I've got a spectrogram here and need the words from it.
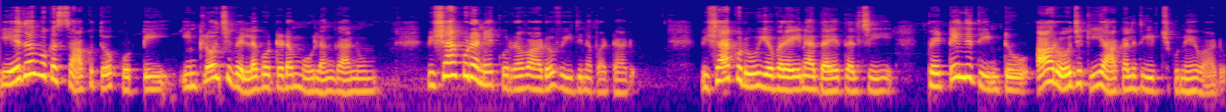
ఏదో ఒక సాకుతో కొట్టి ఇంట్లోంచి వెళ్ళగొట్టడం మూలంగాను విశాఖుడనే కుర్రవాడు వీధిన పడ్డాడు. విశాఖుడు ఎవరైనా దయతలిచి పెట్టింది తింటూ ఆ రోజుకి ఆకలి తీర్చుకునేవాడు.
